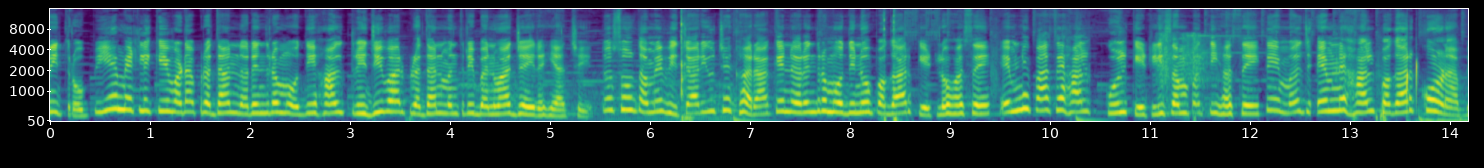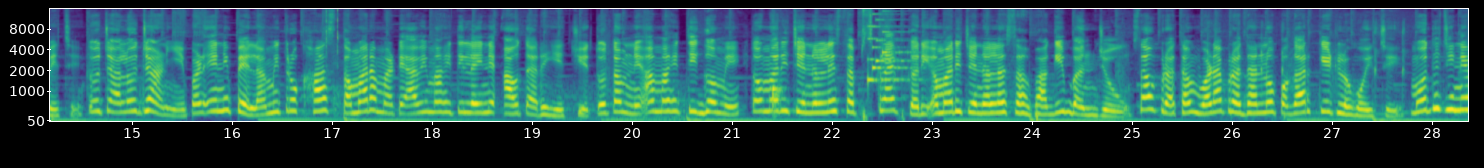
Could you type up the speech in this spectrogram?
મિત્રો પીએમ એટલે કે વડાપ્રધાન નરેન્દ્ર મોદી હાલ ત્રીજી વાર પ્રધાનમંત્રી બનવા જઈ રહ્યા છે. તો શું તમે વિચાર્યું છે ખરા કે નરેન્દ્ર મોદીનો પગાર કેટલો હશે? એમની પાસે હાલ કુલ કેટલી સંપત્તિ હશે? તેમજ એમને હાલ પગાર કોણ આપે છે? તો ચાલો જાણીએ. પણ એની પહેલા મિત્રો, ખાસ તમારા માટે આવી માહિતી લઈને આવતા રહીએ છીએ. તો તમને આ માહિતી ગમે તો અમારી ચેનલને સબસ્ક્રાઇબ કરી અમારી ચેનલના સહભાગી બનજો. સૌ પ્રથમ વડાપ્રધાનનો પગાર કેટલો હોય છે? મોદીજીને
